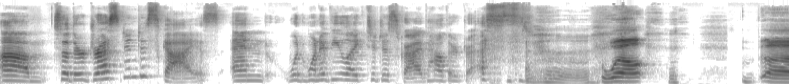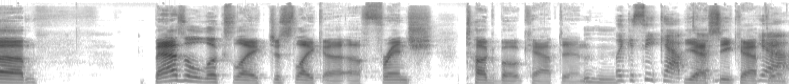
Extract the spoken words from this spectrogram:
Um, so they're dressed in disguise, and would one of you like to describe how they're dressed? Well, um, Basil looks like just like a, a French tugboat captain. Mhm. like a sea captain. Yeah, sea captain. Yeah.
